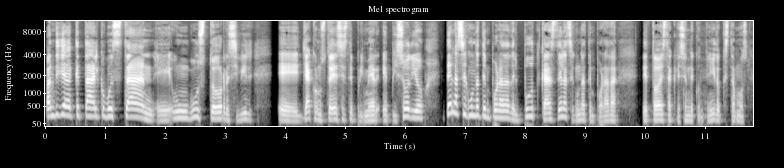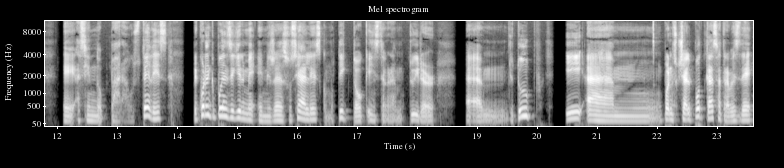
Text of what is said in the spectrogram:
Pandilla, ¿qué tal? ¿Cómo están? Eh, un gusto recibir eh, ya con ustedes este primer episodio de la segunda temporada del podcast, de la segunda temporada de toda esta creación de contenido que estamos eh, haciendo para ustedes. Recuerden que pueden seguirme en mis redes sociales como TikTok, Instagram, Twitter, em, YouTube y pueden escuchar el podcast a través de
